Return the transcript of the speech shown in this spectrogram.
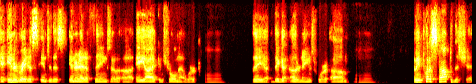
and integrate us into this Internet of Things, uh, uh, AI control network. mhm, They uh, they got other names for it. Um, mhm. I mean, put a stop to this shit.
